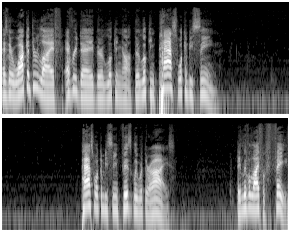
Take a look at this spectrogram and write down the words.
as they're walking through life every day, they're looking up. They're looking past what can be seen, past what can be seen physically with their eyes. They live a life of faith.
